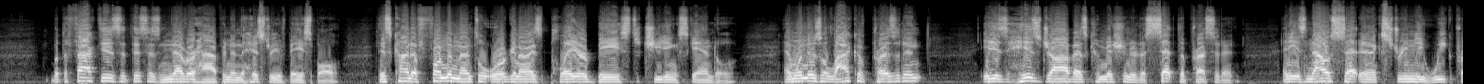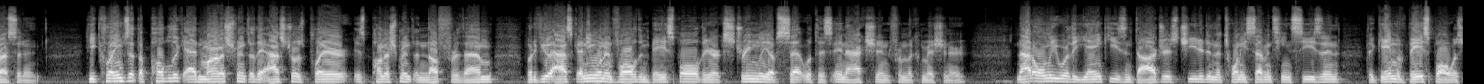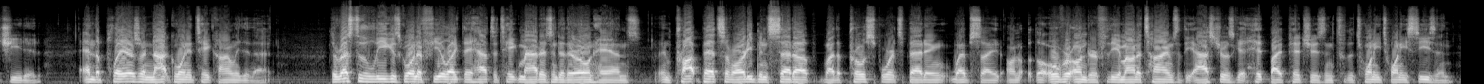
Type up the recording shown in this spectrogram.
But the fact is that this has never happened in the history of baseball. This kind of fundamental organized player-based cheating scandal. And when there's a lack of precedent, it is his job as commissioner to set the precedent, and he has now set an extremely weak precedent. He claims that the public admonishment of the Astros player is punishment enough for them, but if you ask anyone involved in baseball, they are extremely upset with this inaction from the commissioner. Not only were the Yankees and Dodgers cheated in the 2017 season, the game of baseball was cheated, and the players are not going to take kindly to that. The rest of the league is going to feel like they have to take matters into their own hands, and prop bets have already been set up by the pro sports betting website on the over under for the amount of times that the Astros get hit by pitches into the 2020 season.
